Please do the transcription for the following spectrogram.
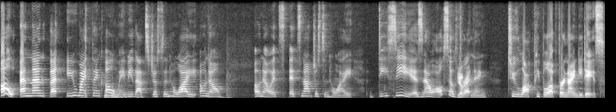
Oh, and then that you might think, oh, maybe that's just in Hawaii. Oh no, oh no, it's it's not just in Hawaii. DC is now also threatening to lock people up for ninety days.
